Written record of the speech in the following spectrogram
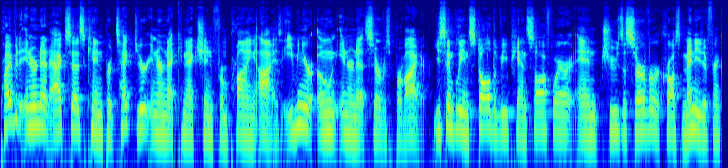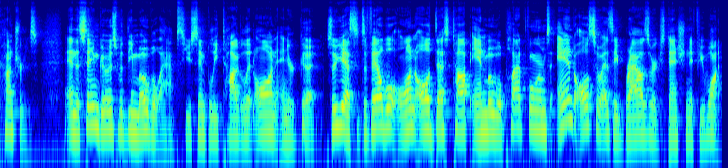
Private Internet Access can protect your internet connection from prying eyes, even your own internet service provider. You simply install the VPN software and choose a server across many different countries. And the same goes with the mobile apps. You simply toggle it on and you're good. So yes, it's available on all desktop and mobile platforms and also as a browser extension if you want.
